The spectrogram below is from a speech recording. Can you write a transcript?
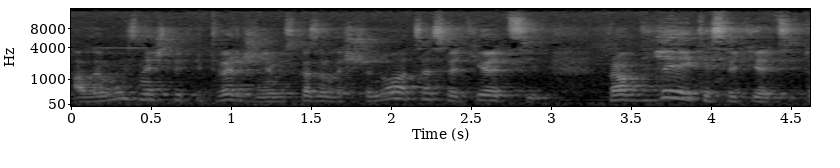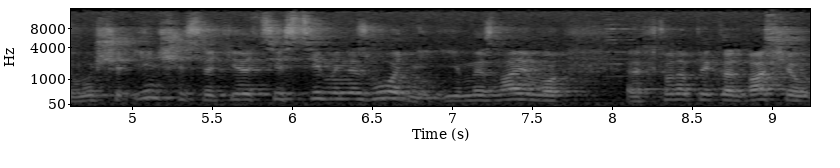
але ми знайшли підтвердження. Ми сказали, що ну а це святі отці. Правда, деякі святі отці, тому що інші святі отці з цим не згодні. І ми знаємо, е, хто, наприклад, бачив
